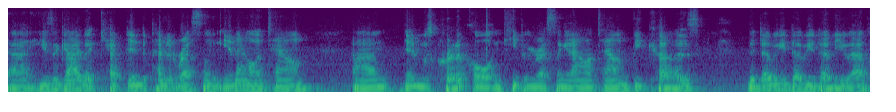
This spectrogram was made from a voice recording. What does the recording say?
Uh, he's a guy that kept independent wrestling in Allentown um, and was critical in keeping wrestling in Allentown because the WWF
